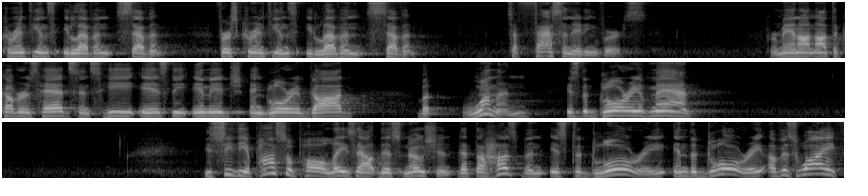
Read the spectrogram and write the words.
Corinthians 11 7. 1 Corinthians 11 7. It's a fascinating verse. For man ought not to cover his head, since he is the image and glory of God, but woman is the glory of man. You see, the Apostle Paul lays out this notion that the husband is to glory in the glory of his wife,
